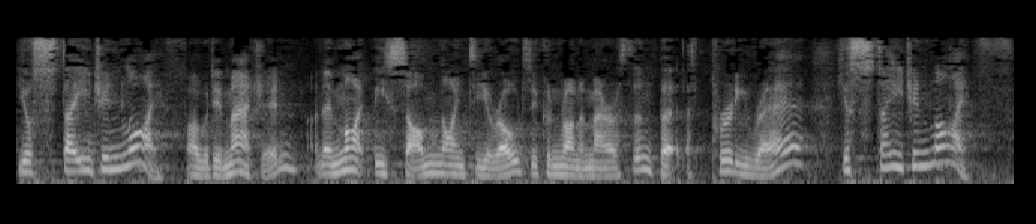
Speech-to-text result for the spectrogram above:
your stage in life, I would imagine. And there might be some 90 year olds who can run a marathon, but that's pretty rare. Your stage in life.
